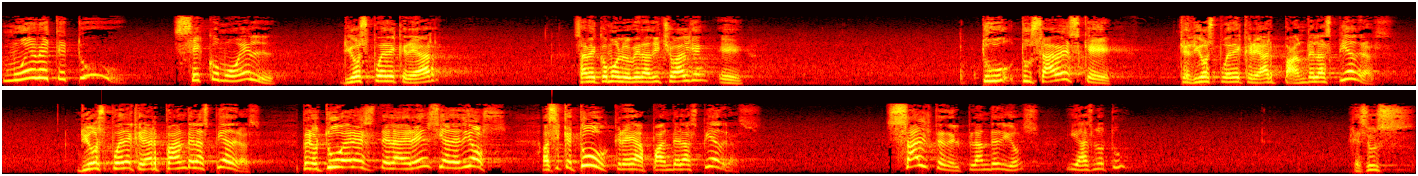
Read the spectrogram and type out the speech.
Muévete tú. Sé como Él. Dios puede crear. ¿Sabe cómo le hubiera dicho a alguien? Eh, tú, tú sabes que, que Dios puede crear pan de las piedras. Dios puede crear pan de las piedras. Pero tú eres de la herencia de Dios. Así que tú crea pan de las piedras. Salte del plan de Dios y hazlo tú. Jesús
